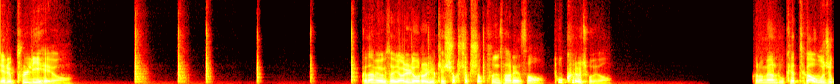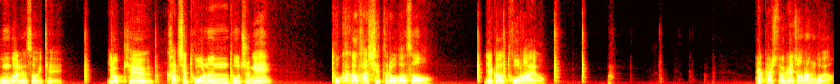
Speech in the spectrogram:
얘를 분리해요. 그 다음에 여기서 연료를 이렇게 슉슉슉 분사해서 토크를 줘요. 그러면 로켓가 우주 공간에서 이렇게 이렇게 같이 도는 도중에 토크가 다시 들어가서 얘가 돌아요. 180도 회전한 거야.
